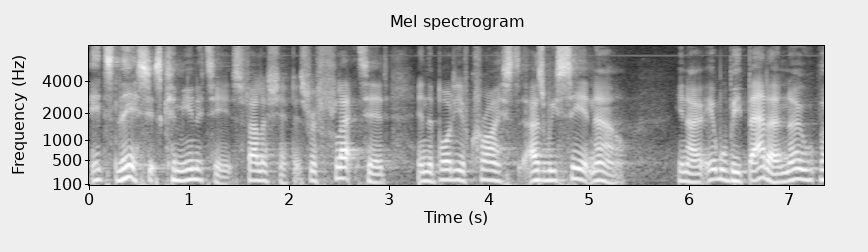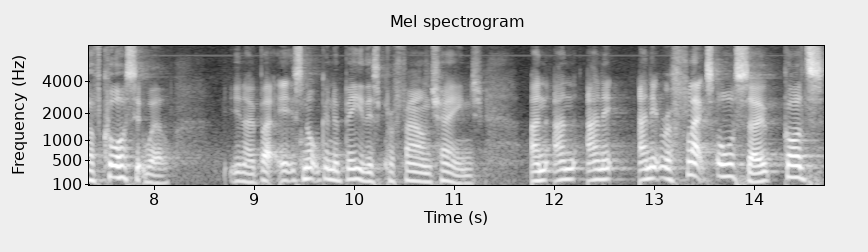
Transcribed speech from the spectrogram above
it's this it's community, it's fellowship, it's reflected in the body of Christ as we see it now. You know, it will be better. No, of course it will. You know, but it's not going to be this profound change. And, and, and, it, and it reflects also God's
